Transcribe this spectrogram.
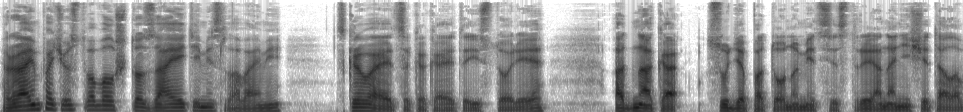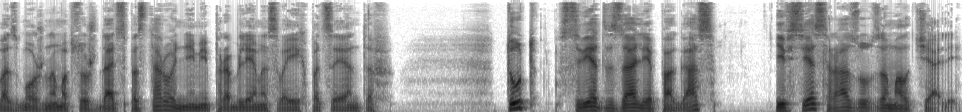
Райм почувствовал, что за этими словами скрывается какая-то история, однако, судя по тону медсестры, она не считала возможным обсуждать с посторонними проблемы своих пациентов. Тут свет в зале погас, и все сразу замолчали.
